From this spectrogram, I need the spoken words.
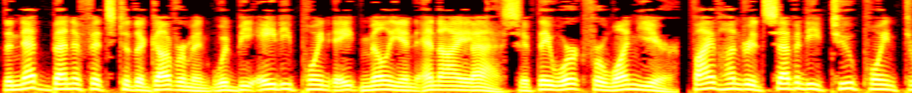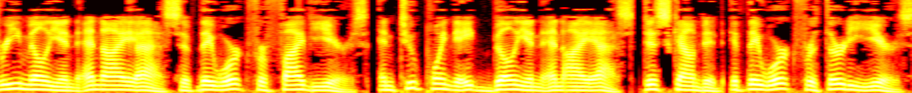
the net benefits to the government would be 80.8 million NIS if they work for one year, 572.3 million NIS if they work for five years, and 2.8 billion NIS discounted if they work for 30 years.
